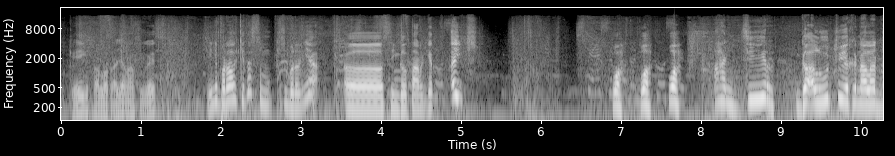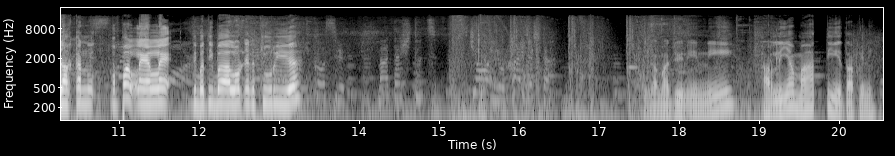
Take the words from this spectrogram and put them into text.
Oke, kita load aja langsung guys. Ini padahal kita se sebenarnya uh, single target. Eits. Wah, wah, wah. Anjir, nggak lucu ya kena ledakan apa lele tiba-tiba lotnya kecuri ya. Tinggal majuin ini. Harley-nya mati tapi nih.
